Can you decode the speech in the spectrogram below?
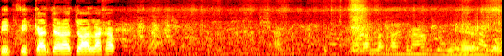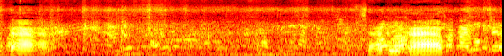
ปิดปิดการจราจรแล้วครับ น้ำนะครับน้ำนี่ฮะหลวงตา สาธุครับถ่ายรูปเนี่ย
